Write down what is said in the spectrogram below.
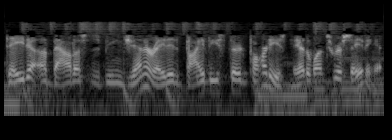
data about us is being generated by these third parties. They're the ones who are saving it.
